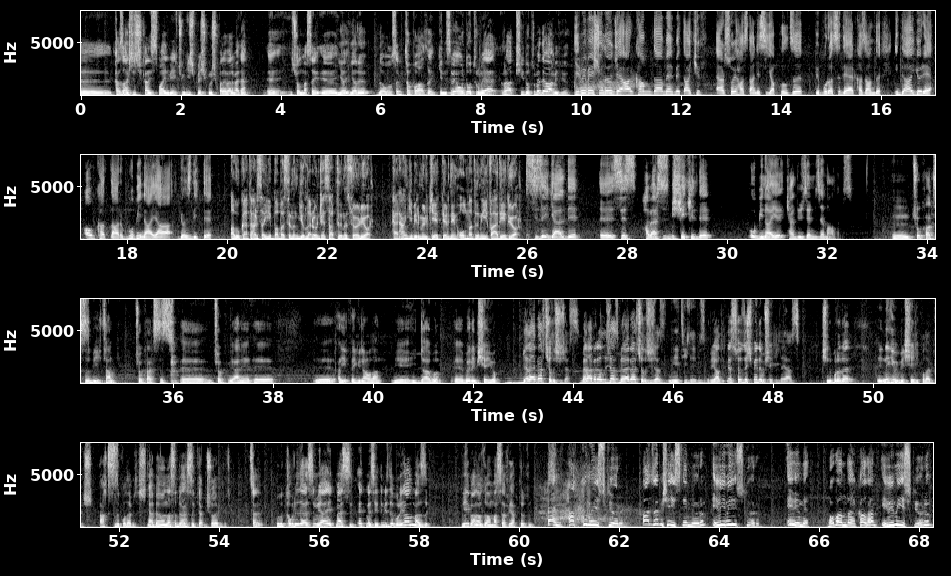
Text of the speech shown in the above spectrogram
kazançlı çıkan İsmail Bey. Çünkü hiç beş kuruş para vermeden e, hiç olmazsa e, ya- yarı da olsa bir tapu aldı kendisi ve orada oturmaya, rahat bir şekilde oturmaya devam ediyor. 25 yıl önce arkamda Mehmet Akif Ersoy Hastanesi yapıldı ve burası değer kazandı. İddiaya göre avukatlar bu binaya göz dikti. Avukat arsayı babasının yıllar önce sattığını söylüyor. Herhangi bir mülkiyetlerinin olmadığını ifade ediyor. Size geldi, e, siz habersiz bir şekilde o binayı kendi üzerinize mi aldınız? Ee, çok haksız bir itham. Çok haksız. Ee, çok yani e, e, ayıp ve günah olan bir iddia bu. Ee, böyle bir şey yok. Beraber çalışacağız. Beraber alacağız, beraber çalışacağız niyetiyle biz buraya aldık ve sözleşmeyi de bu şekilde yazdık. Şimdi burada e, ne gibi bir şeylik olabilir? Haksızlık olabilir. Yani ben ona nasıl bir haksızlık yapmış olabilir? Sen bunu kabul edersin veya etmezsin. Etmeseydin biz de burayı almazdık. Niye bana o zaman masraf yaptırdın? Ben hakkımı istiyorum. Fazla bir şey istemiyorum. Evimi istiyorum. Evimi. Babamdan kalan evimi istiyorum.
